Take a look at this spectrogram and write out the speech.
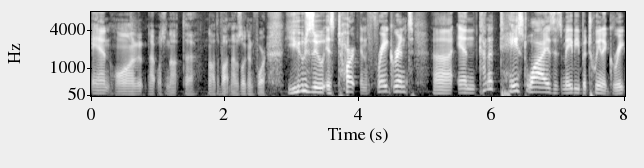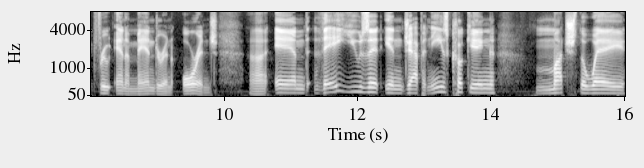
and oh, that was not the not the button I was looking for. Yuzu is tart and fragrant, uh, and kind of taste wise is maybe between a grapefruit and a mandarin orange. Uh, and they use it in Japanese cooking much the way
